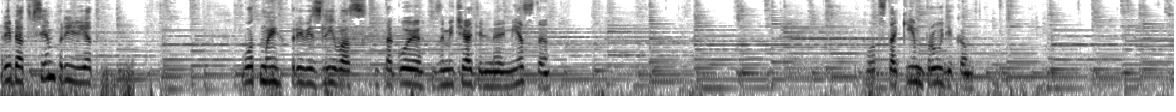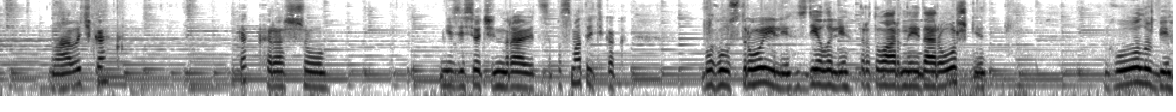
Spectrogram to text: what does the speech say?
Ребят, всем привет! Вот мы привезли вас в такое замечательное место. Вот с таким прудиком. Лавочка. Как хорошо. Мне здесь очень нравится. Посмотрите, как благоустроили, сделали тротуарные дорожки, голуби.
